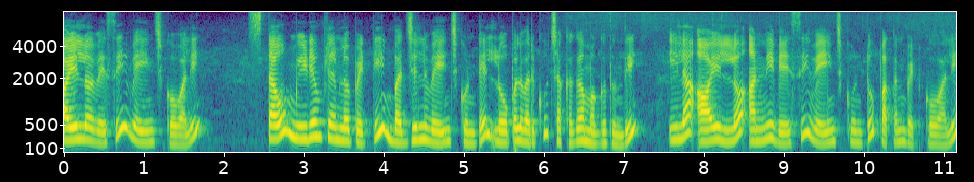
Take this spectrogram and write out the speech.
ఆయిల్లో వేసి వేయించుకోవాలి. స్టవ్ మీడియం ఫ్లేమ్లో పెట్టి బజ్జీలను వేయించుకుంటే లోపల వరకు చక్కగా మగ్గుతుంది. ఇలా ఆయిల్లో అన్నీ వేసి వేయించుకుంటూ పక్కన పెట్టుకోవాలి.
